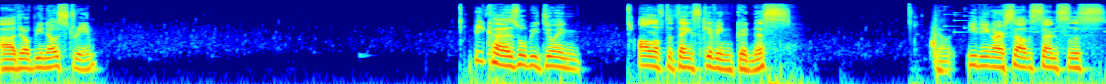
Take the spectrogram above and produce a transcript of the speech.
uh, there'll be no stream. Because we'll be doing all of the Thanksgiving goodness. You know, eating ourselves senseless,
